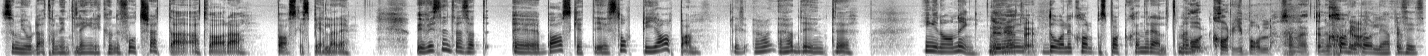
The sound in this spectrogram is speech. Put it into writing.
som gjorde att han inte längre kunde fortsätta att vara basketspelare. Jag visste inte ens att eh, basket är stort i Japan. Jag hade inte, ingen aning. Nu jag vet har vi. dålig koll på sport generellt. Men... Kor, korgboll som det heter nu. Korgboll, ja precis.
